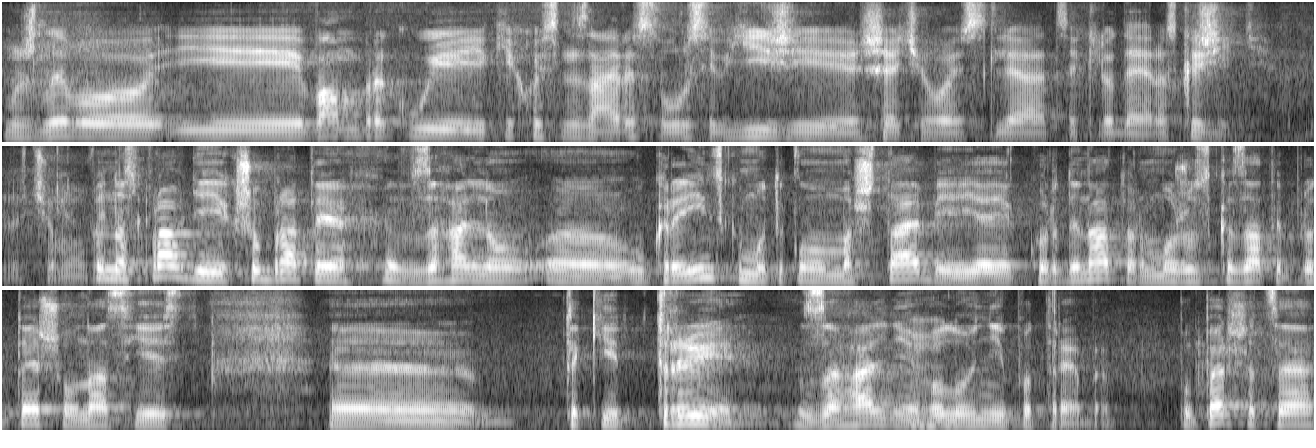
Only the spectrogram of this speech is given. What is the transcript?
можливо, і вам бракує якихось не знаю, ресурсів, їжі, ще чогось для цих людей. Розкажіть, в чому Ну, ви насправді, якщо брати в загальноукраїнському такому масштабі, я як координатор можу сказати про те, що у нас є е, такі три загальні головні потреби. По-перше, це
